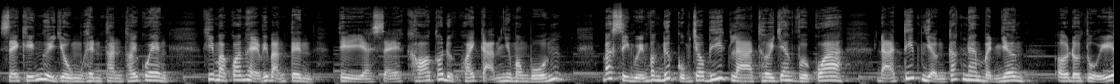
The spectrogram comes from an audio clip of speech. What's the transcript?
sẽ khiến người dùng hình thành thói quen. Khi mà quan hệ với bạn tình thì à, sẽ khó có được khoái cảm như mong muốn. Bác sĩ Nguyễn Văn Đức cũng cho biết là thời gian vừa qua đã tiếp nhận các nam bệnh nhân ở độ tuổi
